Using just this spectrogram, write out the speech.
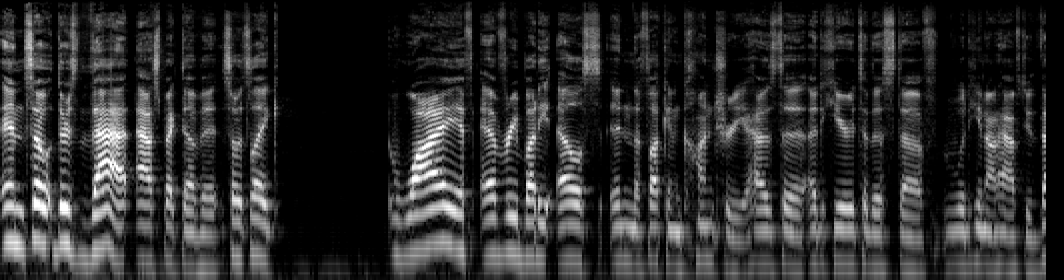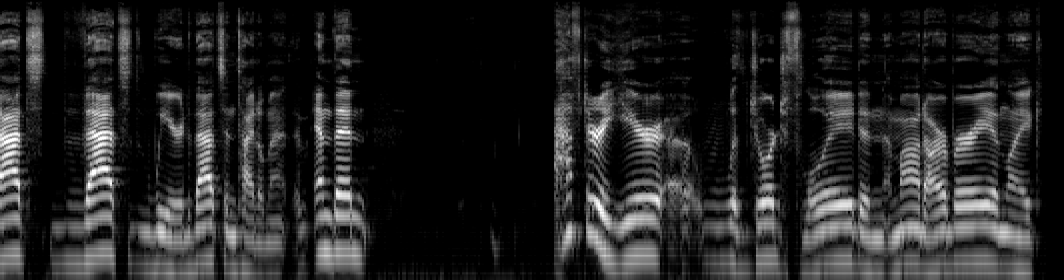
and so there's that aspect of it. So it's like why if everybody else in the fucking country has to adhere to this stuff would he not have to? That's that's weird. That's entitlement. And then after a year uh, with George Floyd and Ahmaud Arbery and like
